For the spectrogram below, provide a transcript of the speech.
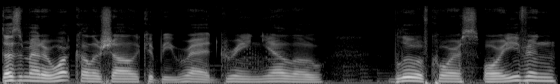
Doesn't matter what color shell. It could be red, green, yellow, blue, of course, or even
